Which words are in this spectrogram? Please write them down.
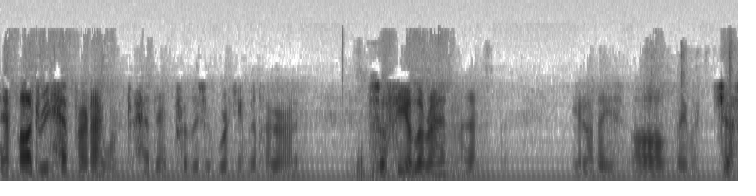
and Audrey Hepburn. I worked, had the privilege of working with her, and Sophia Loren, and you know, they all they were just.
